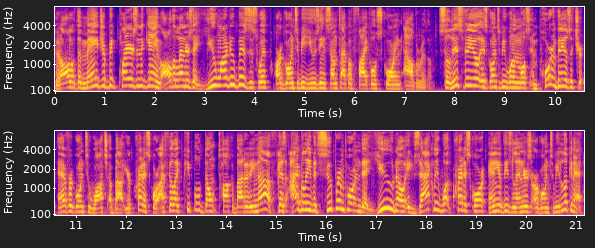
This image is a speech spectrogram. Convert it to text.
but all of the major big players in the game, all the lenders that you want to do business with are going to be using some type of FICO scoring algorithm. So this video is going to be one of the most important videos that you're ever going to watch about your credit score. I feel like people don't talk about it enough because I believe it's super important that you know exactly what credit score any of these lenders are going to be looking at.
